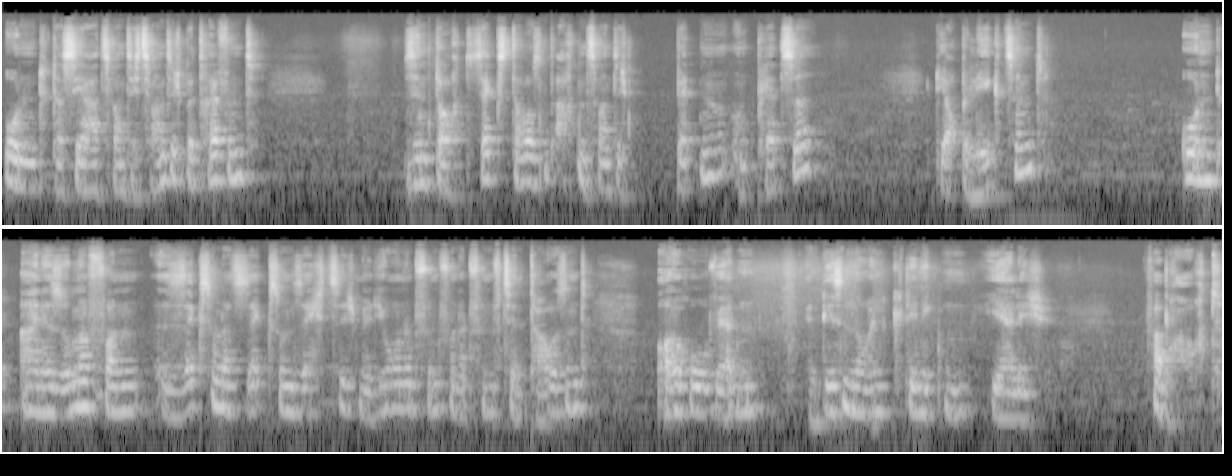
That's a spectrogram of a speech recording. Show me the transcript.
und das Jahr 2020 betreffend sind dort 6028 Betten und Plätze, die auch belegt sind und eine Summe von 666.515.000 Euro werden in diesen neuen Kliniken jährlich verbraucht.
